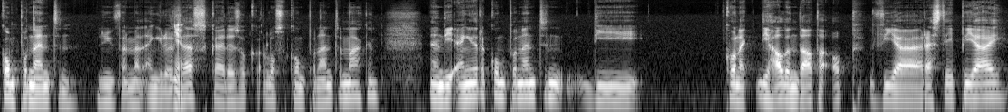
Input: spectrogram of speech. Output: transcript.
componenten. Nu met Angular ja. 6 kan je dus ook losse componenten maken. En die Angular componenten die connect, die haalden data op via REST API,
